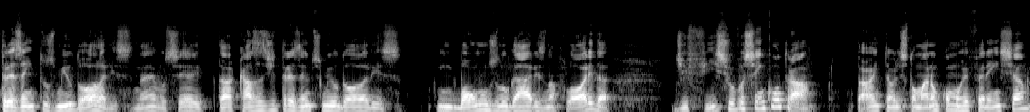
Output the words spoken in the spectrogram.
300 mil dólares, né? Você tá casas de 300 mil dólares em bons lugares na Flórida, difícil você encontrar, tá? Então eles tomaram como referência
